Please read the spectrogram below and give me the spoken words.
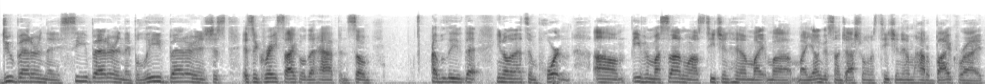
do better, and they see better, and they believe better. And it's just, it's a great cycle that happens. So, I believe that you know that's important. Um, even my son, when I was teaching him, my, my, my youngest son Joshua, when I was teaching him how to bike ride,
